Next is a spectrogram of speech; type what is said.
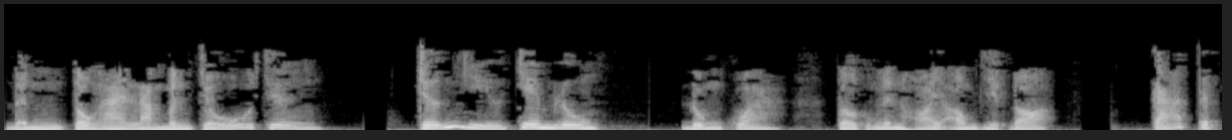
Định tôn ai làm minh chủ chứ? Trưởng diệu chêm luôn. Đúng quá, tôi cũng định hỏi ông việc đó. Cả tịch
